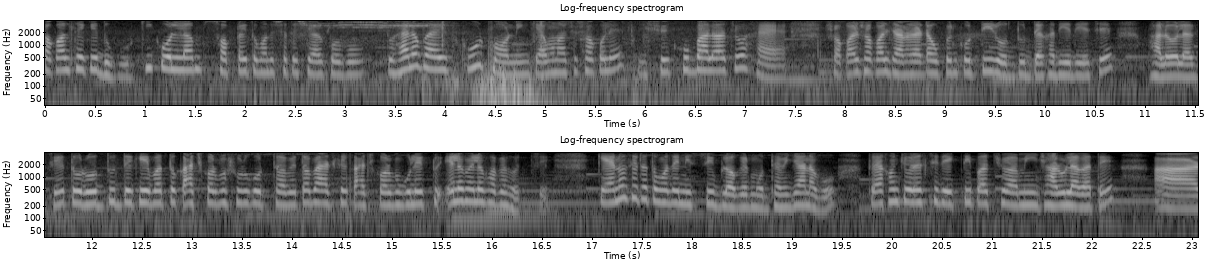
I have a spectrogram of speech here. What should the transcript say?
সকাল থেকে দুপুর। কি করলাম? সবটাই তোমাদের সাথে শেয়ার করব। তো হ্যালো গাইস গুড মর্নিং কেমন আছো সকলে? নিশ্চয়ই খুব ভালো আছো। হ্যাঁ সকাল সকাল জানালাটা ওপেন করতেই রোদ্দুর দেখা দিয়ে দিয়েছে। ভালোও লাগছে। তো রোদ্দুর দেখে এবার তো কাজকর্ম শুরু করতে হবে। তবে আজকে কাজকর্মগুলো একটু এলোমেলোভাবে হচ্ছে। কেন সেটা তোমাদের নিশ্চয়ই ব্লগের মধ্যে আমি জানাব। তো এখন চলে এসেছি, দেখতেই পাচ্ছ আমি ঝাড়ু লাগাতে। আর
